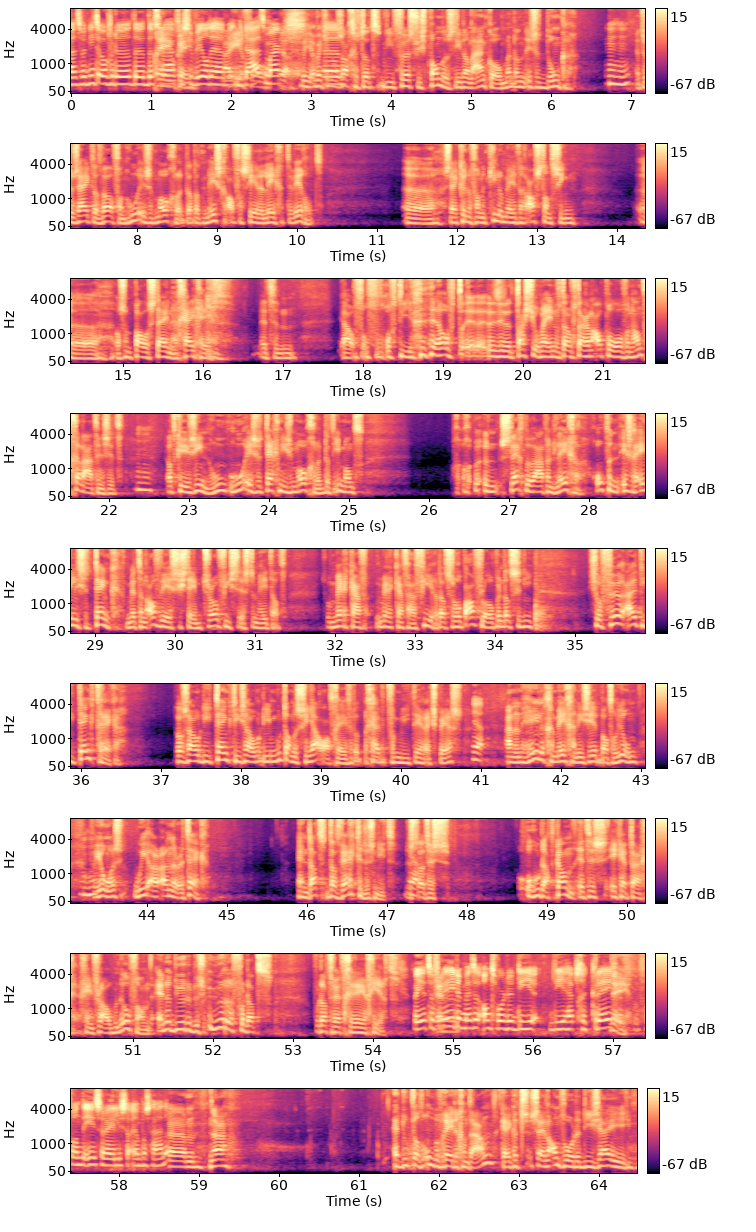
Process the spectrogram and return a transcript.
Laten we het niet over de, de, de grafische nee, beelden hebben, inderdaad. Geval, maar, ja, wat je dan uh, zag is dat die first responders die dan aankomen, dan is het donker. Mm -hmm. En toen zei ik dat wel, van hoe is het mogelijk dat het meest geavanceerde leger ter wereld... Uh, zij kunnen van een kilometer afstand zien uh, als een Palestijn een geit heeft met een ja, of, of, of, die, of er zit een tasje omheen, of, of daar een appel of een handgranaat in zit. Mm -hmm. Dat kun je zien. Hoe, hoe is het technisch mogelijk dat iemand een slecht bewapend leger op een Israëlische tank met een afweersysteem, trophy system heet dat, zo'n Merkava 4, dat ze erop aflopen en dat ze die chauffeur uit die tank trekken. Dan zou die tank, die, zou, die moet dan een signaal afgeven, dat begrijp ik van militaire experts, ja. aan een hele gemechaniseerd bataljon. Mm -hmm. Van jongens, we are under attack. En dat, dat werkte dus niet. Dus dat is hoe dat kan. Het is, ik heb daar geen flauw benul van. En het duurde dus uren voordat, voordat werd gereageerd. Ben je tevreden en, met de antwoorden die je, die je hebt gekregen nee. van de Israëlische ambassade? Um, nou, het doet wat onbevredigend aan. Kijk, het zijn antwoorden die zij.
